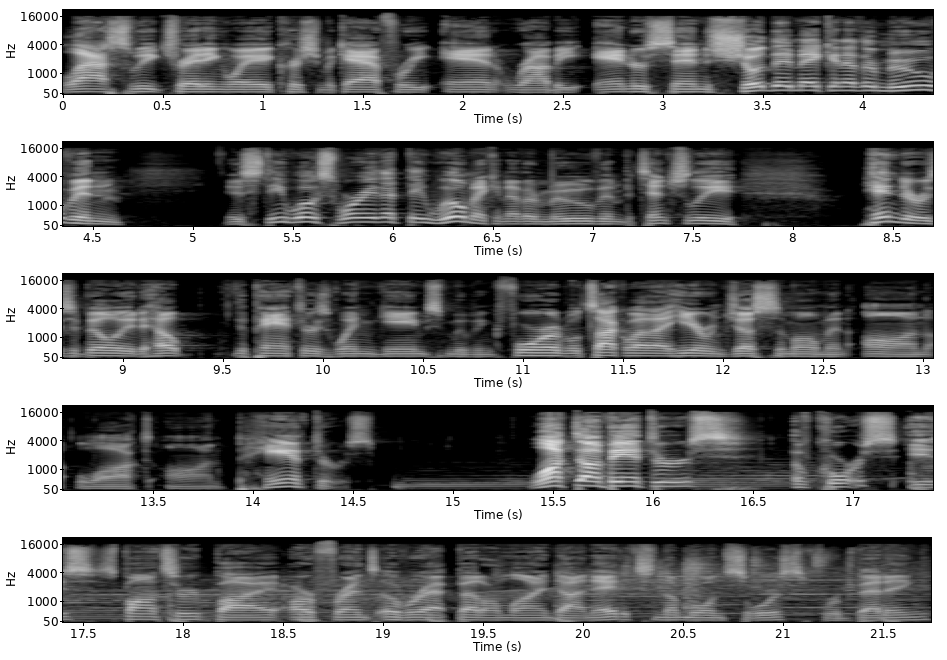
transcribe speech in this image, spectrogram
last week trading away Christian McCaffrey and Robbie Anderson. Should they make another move? And is Steve Wilks worried that they will make another move and potentially hinder his ability to help the Panthers win games moving forward? We'll talk about that here in just a moment on Locked On Panthers. Locked On Panthers, of course, is sponsored by our friends over at betonline.net. It's the number one source for betting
